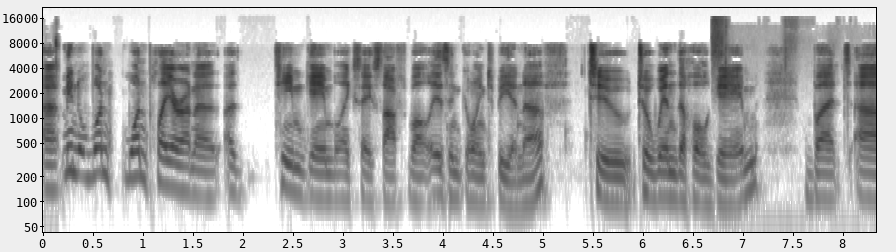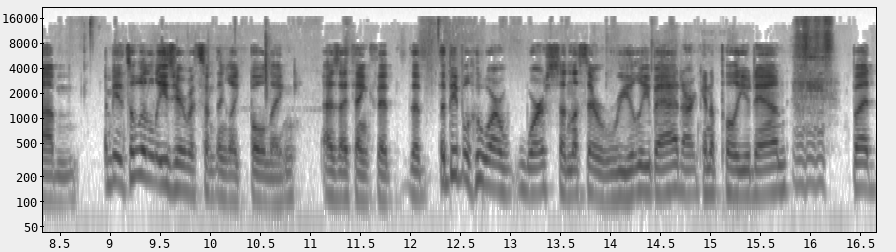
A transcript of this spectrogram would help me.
Uh, I mean, one one player on a, a team game like say softball isn't going to be enough to to win the whole game, but um, I mean it's a little easier with something like bowling, as I think that the the people who are worse, unless they're really bad, aren't going to pull you down. But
